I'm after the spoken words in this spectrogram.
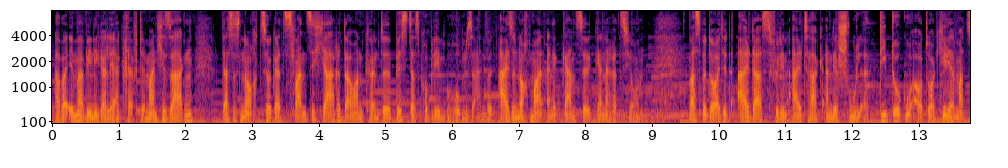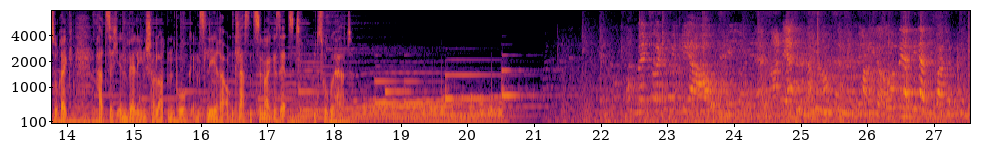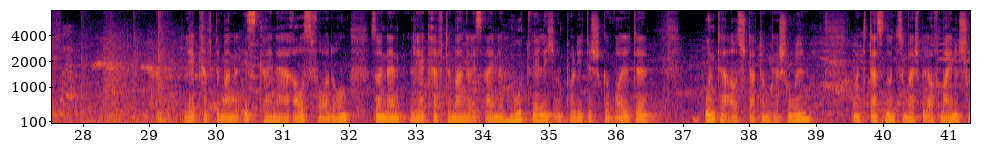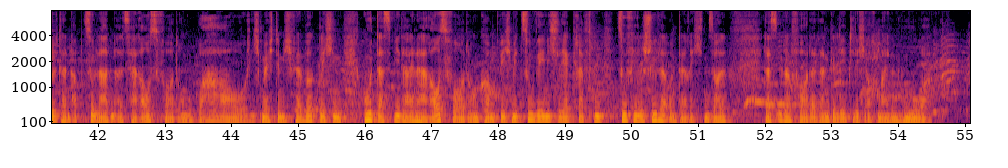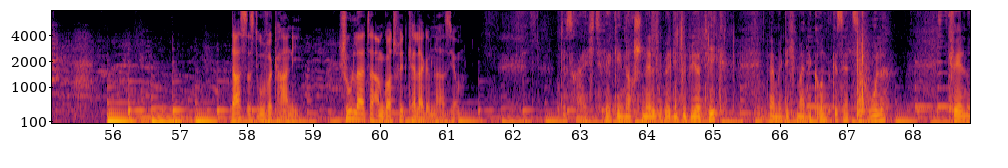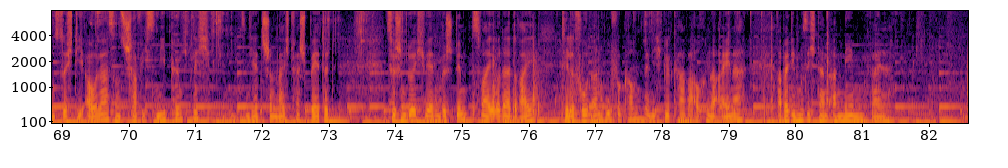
aber immer weniger Lehrkräfte. Manche sagen, dass es noch circa 20 Jahre dauern könnte, bis das Problem behoben sein wird. Also nochmal eine ganze Generation. Was bedeutet all das für den Alltag an der Schule? Deep Doku-Autor Kilian Mazurek hat sich in Berlin-Charlottenburg ins Lehrer- und Klassenzimmer gesetzt und zugehört. Lehrkräftemangel ist keine Herausforderung, sondern Lehrkräftemangel ist eine mutwillig und politisch gewollte Unterausstattung der Schulen. Und das nun zum Beispiel auf meinen Schultern abzuladen als Herausforderung, wow, ich möchte mich verwirklichen, gut, dass wieder eine Herausforderung kommt, wie ich mit zu wenig Lehrkräften zu viele Schüler unterrichten soll, das überfordert dann gelegentlich auch meinen Humor. Das ist Uwe Kani, Schulleiter am Gottfried-Keller-Gymnasium. Das reicht. Wir gehen noch schnell über die Bibliothek, damit ich meine Grundgesetze hole. Quälen uns durch die Aula, sonst schaffe ich es nie pünktlich. Wir sind jetzt schon leicht verspätet. Zwischendurch werden bestimmt zwei oder drei Telefonanrufe kommen, wenn ich Glück habe, auch nur einer. Aber die muss ich dann annehmen, weil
